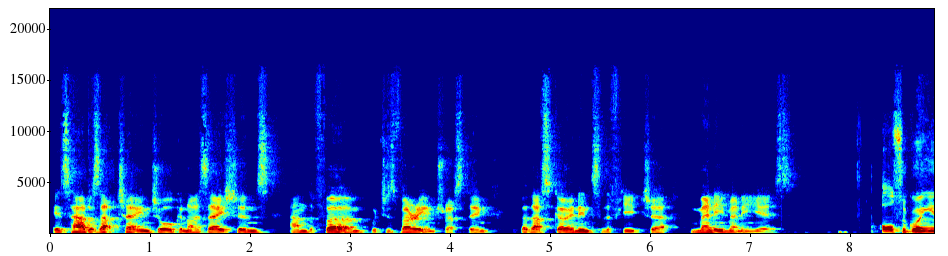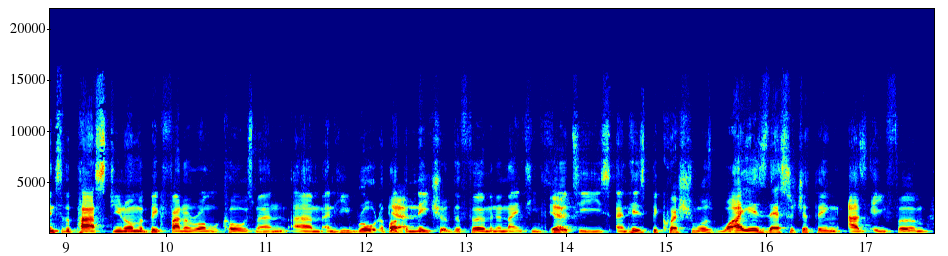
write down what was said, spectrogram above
is how does that change organizations and the firm, which is very interesting, but that's going into the future many, many years also going into the past, you know, I'm a big fan of Ronald Coase, man. Um, and he wrote about yeah. the nature of the firm in the 1930s. Yeah. And his big question was, why is there such a thing as a firm?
